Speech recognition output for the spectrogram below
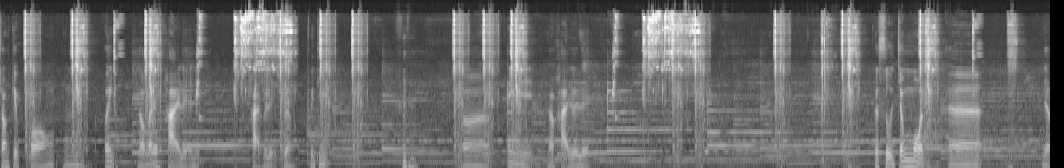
ช่องเก็บของอืมเอ้ย เราไม่ได้ขายเลยอันนี้ ขายไปเลยเปลือพื้นที่ เออไอ้เราขายด้วยเลยกระสุนจะหมด เอ่อ เดี๋ยว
